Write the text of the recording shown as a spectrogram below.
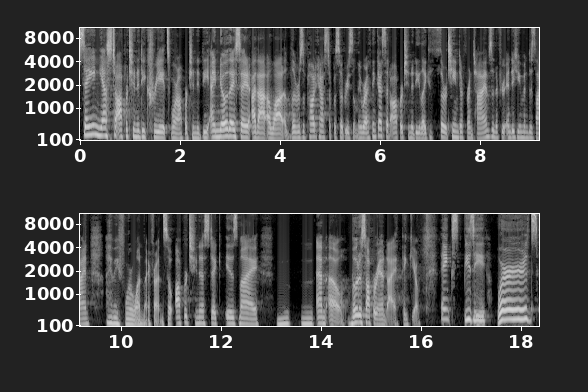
saying yes to opportunity creates more opportunity. I know they say that a lot. There was a podcast episode recently where I think I said opportunity like 13 different times. And if you're into human design, I am a 4 1, my friend. So opportunistic is my MO, modus operandi. Thank you. Thanks. Busy words.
